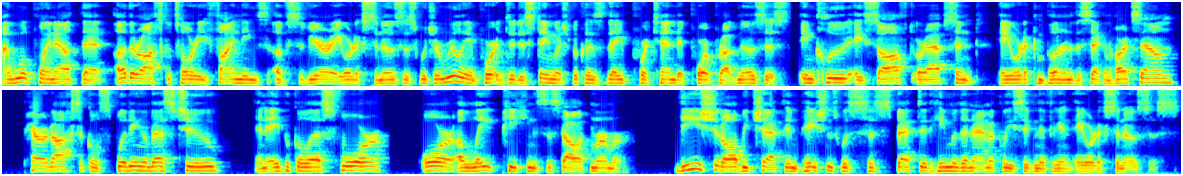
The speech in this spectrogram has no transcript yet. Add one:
I will point out that other auscultatory findings of severe aortic stenosis, which are really important to distinguish because they portend a poor prognosis, include a soft or absent aortic component of the second heart sound, paradoxical splitting of S2, an apical S4, or a late peaking systolic murmur. These should all be checked in patients with suspected hemodynamically significant aortic stenosis.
